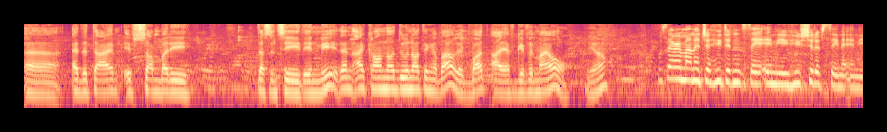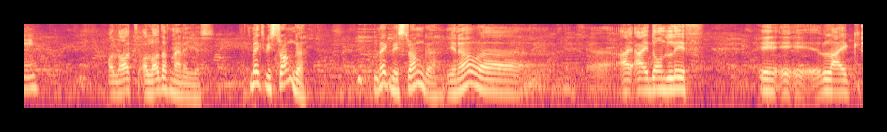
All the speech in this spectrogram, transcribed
uh, at the time if somebody doesn't see it in me then i cannot do nothing about it but i have given my all you know? Was there a manager who didn't see it in you who should have seen it in you? A lot a lot of managers. It makes me stronger. It makes me stronger you know? Uh, I, I don't live like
